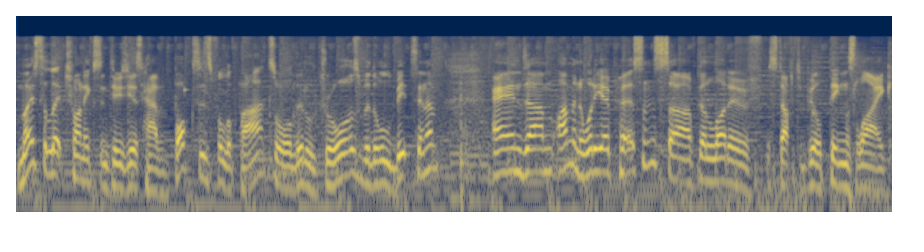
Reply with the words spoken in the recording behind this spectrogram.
most electronics enthusiasts have boxes full of parts or little drawers with all the bits in them. And um, I'm an audio person, so I've got a lot of stuff to build things like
